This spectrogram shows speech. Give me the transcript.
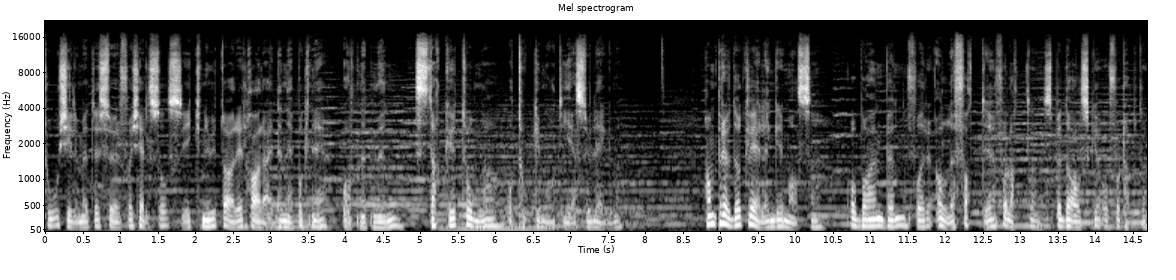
to kilometer sør for Kjelsås, gikk Knut Arild Hareide ned på kne, åpnet munnen, stakk ut tunga og tok imot Jesu legeme. Han prøvde å kvele en grimase, og ba en bønn for alle fattige, forlatte, spedalske og fortapte.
